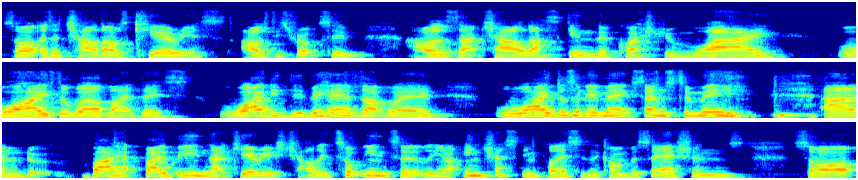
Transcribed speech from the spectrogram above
so as a child i was curious i was disruptive how is that child asking the question, why? Why is the world like this? Why did they behave that way? Why doesn't it make sense to me? And by by being that curious child, it took me into you know interesting places and conversations. So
